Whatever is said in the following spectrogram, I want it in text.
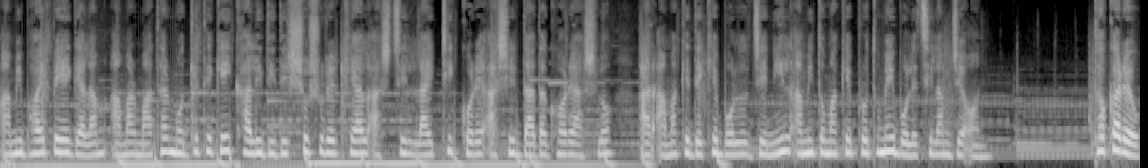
আমি ভয় পেয়ে গেলাম, আমার মাথার মধ্যে থেকেই খালি দিদির শ্বশুরের খেয়াল আসছিল লাইট ঠিক করে আশির দাদা ঘরে আসলো, আর আমাকে দেখে বলল যে, নীল, আমি তোমাকে প্রথমেই বলেছিলাম যে, অন। ধকারেও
